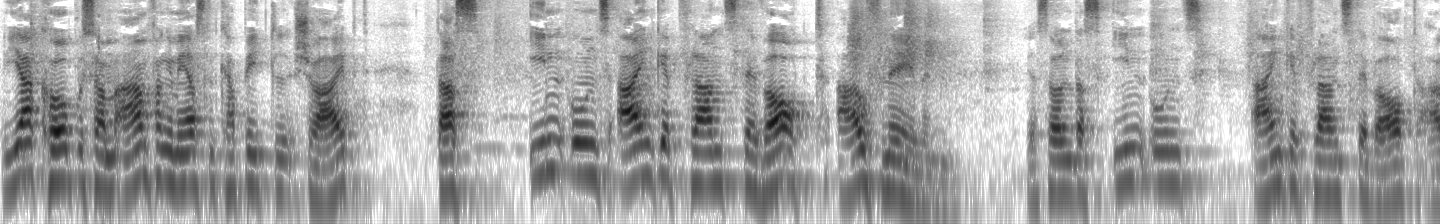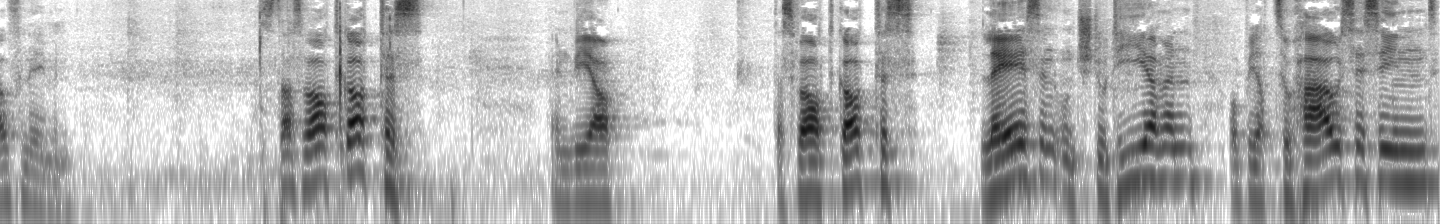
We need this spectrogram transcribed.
wie Jakobus am Anfang im ersten Kapitel schreibt, das in uns eingepflanzte Wort aufnehmen. Wir sollen das in uns eingepflanzte Wort aufnehmen. Das ist das Wort Gottes. Wenn wir das Wort Gottes lesen und studieren, ob wir zu Hause sind,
